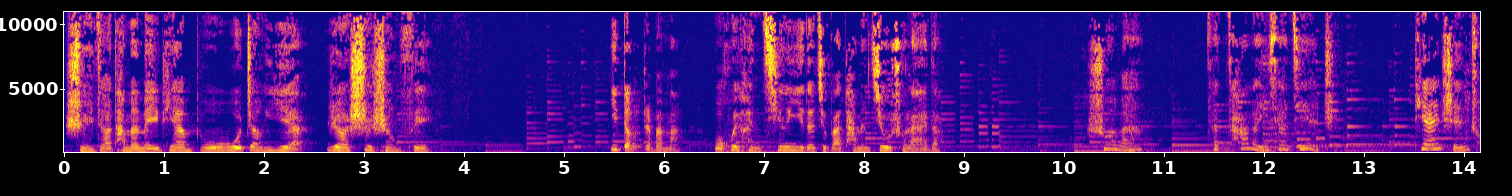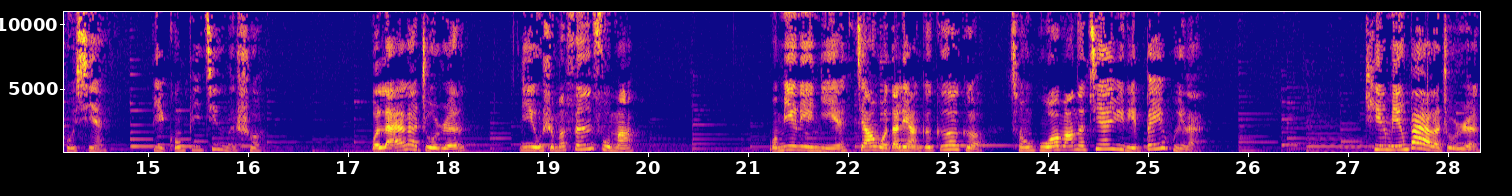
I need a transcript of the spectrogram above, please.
谁叫他们每天不务正业，惹是生非？你等着吧，妈，我会很轻易的就把他们救出来的。说完，他擦了一下戒指，天神出现，毕恭毕敬的说：“我来了，主人，你有什么吩咐吗？”我命令你将我的两个哥哥从国王的监狱里背回来。听明白了，主人。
